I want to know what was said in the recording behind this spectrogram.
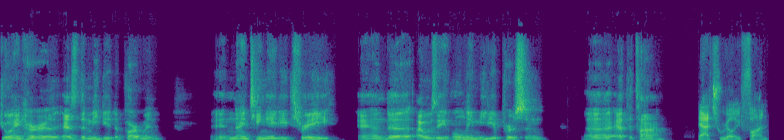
join her uh, as the media department in 1983. And uh, I was the only media person uh, at the time. That's really fun.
